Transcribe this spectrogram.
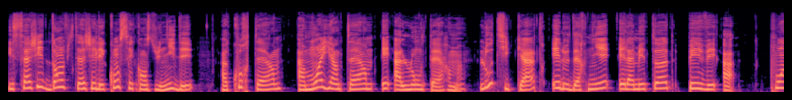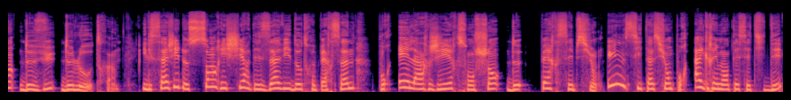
Il s'agit d'envisager les conséquences d'une idée à court terme, à moyen terme et à long terme. L'outil 4 et le dernier est la méthode PVA, point de vue de l'autre. Il s'agit de s'enrichir des avis d'autres personnes pour élargir son champ de perception. Une citation pour agrémenter cette idée,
